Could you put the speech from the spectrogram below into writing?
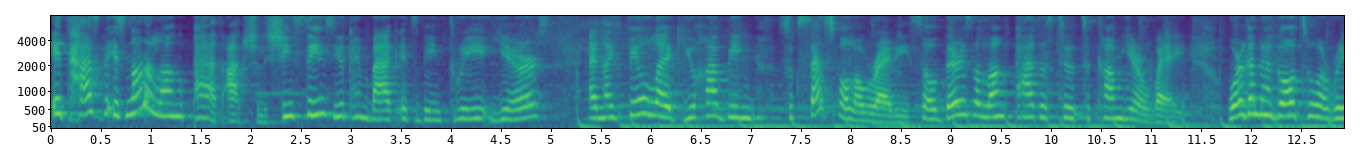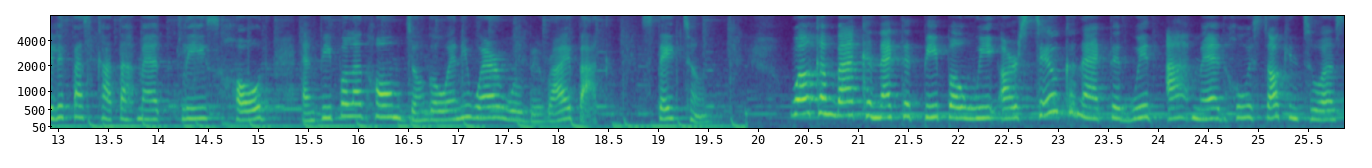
it has been, it's not a long path actually. Since you came back, it's been three years and I feel like you have been successful already. So there is a long path still to come your way. We're gonna go to a really fast cut, Ahmed. Please hold. And people at home, don't go anywhere. We'll be right back. Stay tuned. Welcome back connected people. We are still connected with Ahmed who is talking to us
